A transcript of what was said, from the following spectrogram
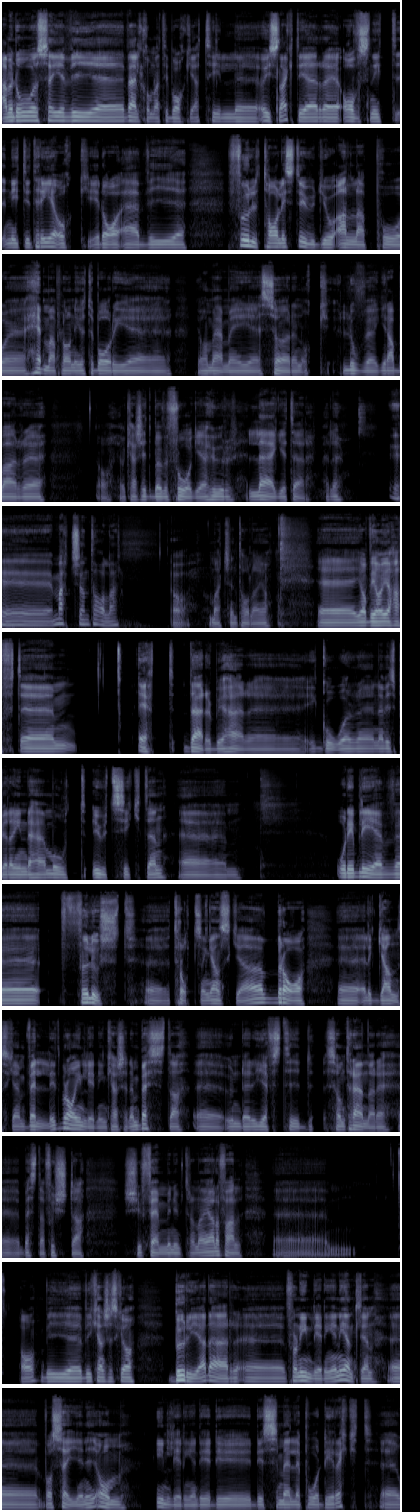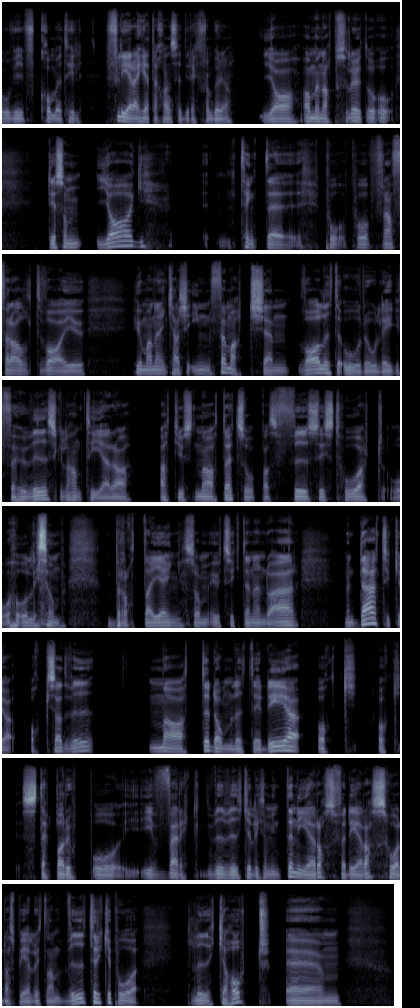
Ja, men då säger vi eh, välkomna tillbaka till eh, Öjsnack. Det är eh, avsnitt 93 och idag är vi eh, fulltalig studio alla på eh, hemmaplan i Göteborg. Jag har med mig Sören och Love. Grabbar, ja, jag kanske inte behöver fråga hur läget är, eller? Matchen talar. Ja, matchen talar ja. Ja, vi har ju haft ett derby här eh, igår eh, när vi spelade in det här mot Utsikten. Eh, och det blev eh, förlust eh, trots en ganska bra, eh, eller ganska, en väldigt bra inledning, kanske den bästa eh, under Jeffs tid som tränare, eh, bästa första 25 minuterna i alla fall. Eh, ja, vi, eh, vi kanske ska börja där eh, från inledningen egentligen. Eh, vad säger ni om inledningen? Det, det, det smäller på direkt eh, och vi kommer till flera heta chanser direkt från början. Ja, ja men absolut. Och, och det som jag eh, tänkte på, på framförallt var ju hur man än kanske inför matchen var lite orolig för hur vi skulle hantera att just möta ett så pass fysiskt hårt och, och liksom brottargäng som Utsikten ändå är. Men där tycker jag också att vi möter dem lite i det och, och steppar upp och i verk, vi viker liksom inte ner oss för deras hårda spel utan vi trycker på lika hårt. Um,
